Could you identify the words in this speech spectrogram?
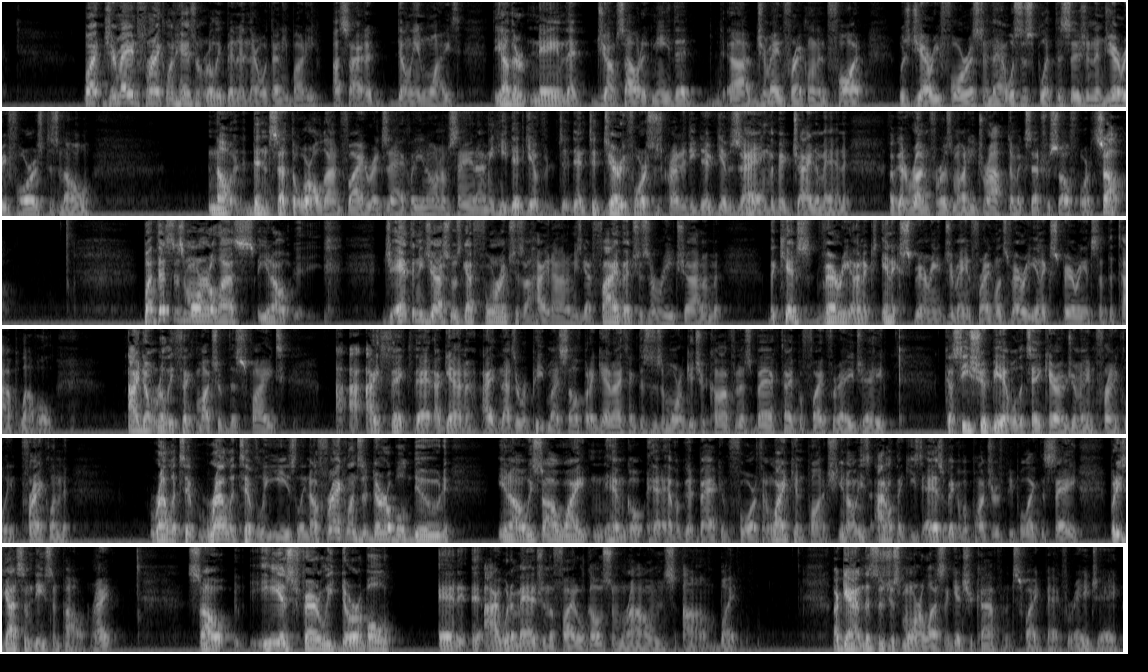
But Jermaine Franklin hasn't really been in there with anybody aside of Dillian Whyte. The other name that jumps out at me that uh, Jermaine Franklin had fought was Jerry Forrest, and that was a split decision, and Jerry Forrest is no no, didn't set the world on fire exactly. You know what I'm saying? I mean, he did give, and to Jerry Forrest's credit, he did give Zhang, the big Chinaman, a good run for his money, dropped him, etc., so forth. So, but this is more or less, you know, Anthony Joshua's got four inches of height on him. He's got five inches of reach on him. The kid's very inexperienced. Jermaine Franklin's very inexperienced at the top level. I don't really think much of this fight. I, I, think that, again, I not to repeat myself, but again, I think this is a more get your confidence back type of fight for AJ because he should be able to take care of Jermaine Franklin, Franklin relative, relatively easily. Now, Franklin's a durable dude. You know, we saw Whyte and him go have a good back and forth, and Whyte can punch. You know, he's I don't think he's as big of a puncher as people like to say, but he's got some decent power, right? So he is fairly durable, and it, it, I would imagine the fight will go some rounds. Um, but again, this is just more or less a get your confidence fight back for AJ.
